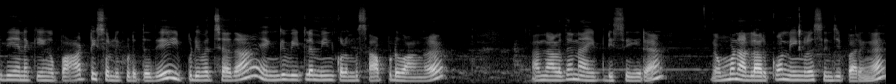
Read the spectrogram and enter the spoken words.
இது எனக்கு எங்கள் பாட்டி சொல்லி கொடுத்தது. இப்படி வச்சாதான் எங்கள் வீட்டில் மீன் குழம்பு சாப்பிடுவாங்க. அதனால தான் நான் இப்படி செய்கிறேன் ரொம்ப நல்லாயிருக்கும் நீங்களும் செஞ்சு பாருங்கள்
